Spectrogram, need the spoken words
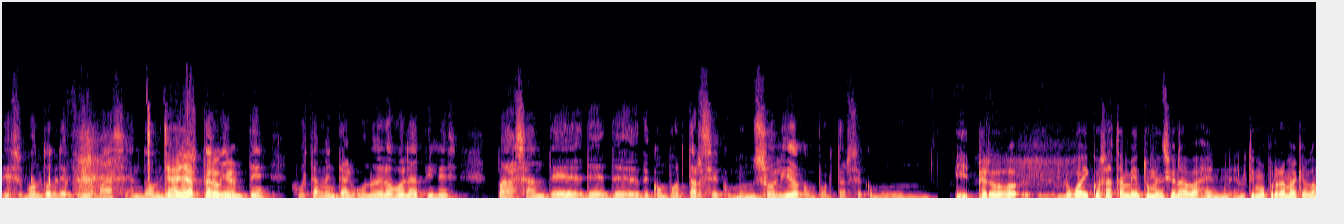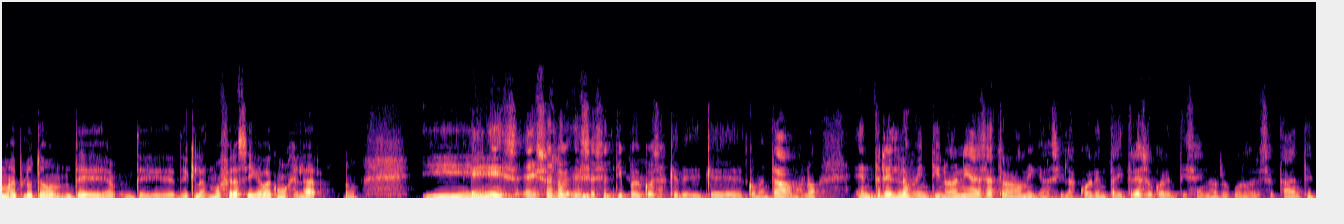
más, es un montón de frío más en donde Ya, ya, pero que- justamente, justamente algunos de los volátiles pasan de, de- de- de comportarse como un sólido a comportarse como un... Y- pero luego hay cosas también, tú mencionabas en el último programa que hablamos de Plutón, de, que la atmósfera se llegaba a congelar, ¿no? Y Es- eso es lo- ese es el tipo de cosas que, que comentábamos, ¿no? Entre los 29 unidades astronómicas y las 43 o 46, no recuerdo exactamente,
